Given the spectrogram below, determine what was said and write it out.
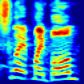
Slap my bum!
